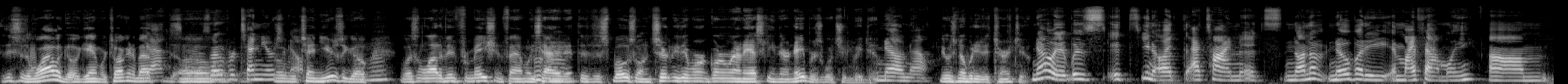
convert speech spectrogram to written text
This is a while ago. Again, we're talking about. Yeah, so it was over 10 years over ago. Mm-hmm. ten years ago. There wasn't a lot of information families had at their disposal, and certainly they weren't going around asking their neighbors what should we do. no, no. There was nobody to turn to. No, it was it's you know at that time it's none of nobody in my family um,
